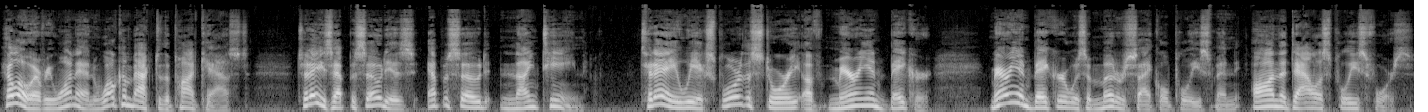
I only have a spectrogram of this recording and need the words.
Hello, everyone, and welcome back to the podcast. Today's episode is episode 19. Today, we explore the story of Marion Baker. Marion Baker was a motorcycle policeman on the Dallas Police Force.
